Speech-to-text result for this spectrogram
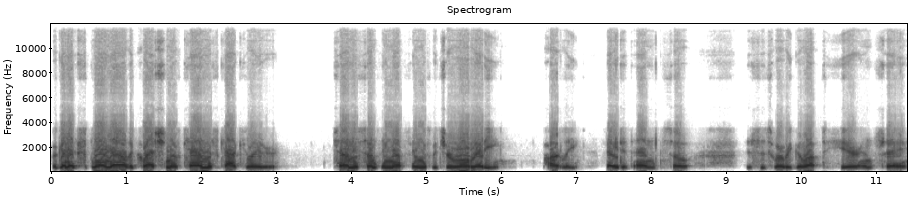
We're going to explore now the question of can this calculator tell me something about things which are already partly faded. And so this is where we go up to here and say,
